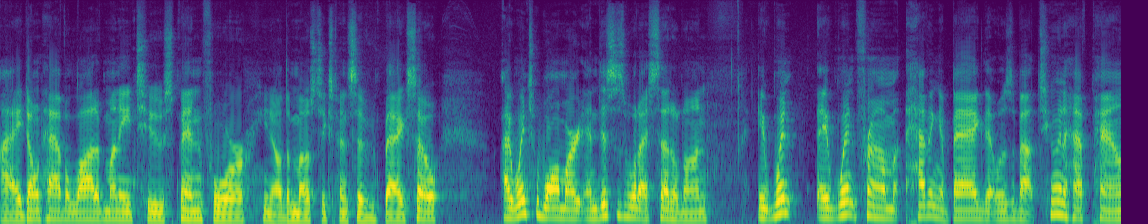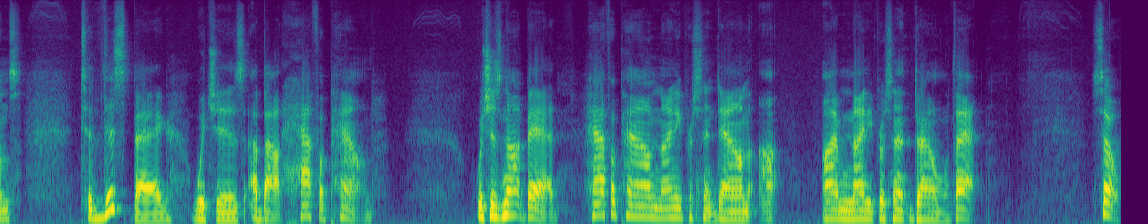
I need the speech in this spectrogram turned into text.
I don't have a lot of money to spend for, you know, the most expensive bag. So I went to Walmart and this is what I settled on. It went, it went from having a bag that was about two and a half pounds to this bag, which is about half a pound, which is not bad. Half a pound, 90% down. I'm 90% down with that. So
